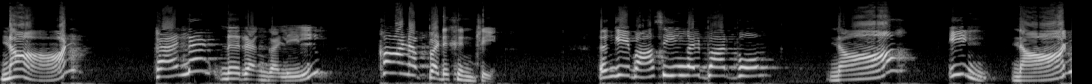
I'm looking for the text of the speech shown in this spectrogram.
நான் பல நிறங்களில் காணப்படுகின்றேன். எங்கே வாசியுங்கள் பார்ப்போம். நா இன் நான்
